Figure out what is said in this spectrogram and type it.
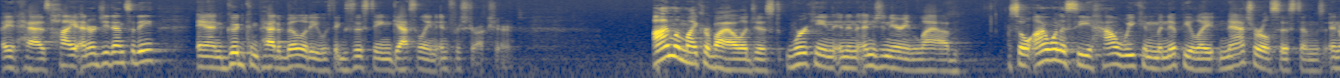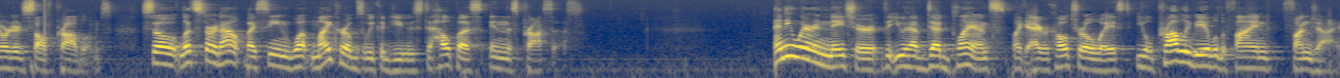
it has high energy density and good compatibility with existing gasoline infrastructure. I'm a microbiologist working in an engineering lab so I want to see how we can manipulate natural systems in order to solve problems. So let's start out by seeing what microbes we could use to help us in this process. Anywhere in nature that you have dead plants, like agricultural waste, you'll probably be able to find fungi.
